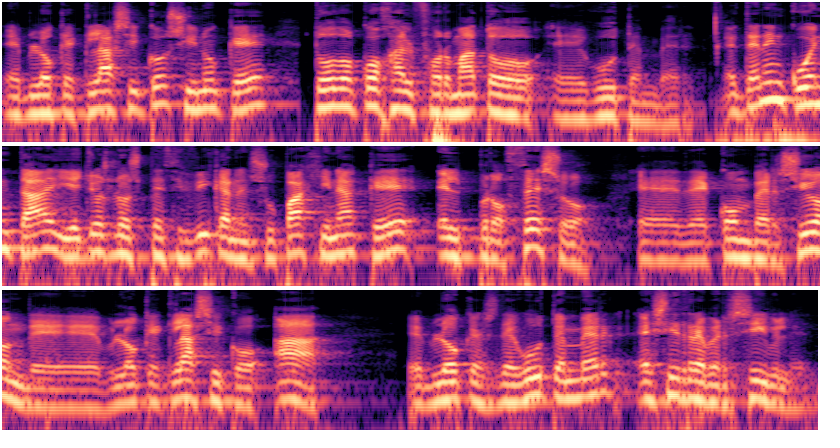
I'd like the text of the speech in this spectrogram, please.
eh, bloque clásico, sino que todo coja el formato eh, Gutenberg. Eh, ten en cuenta, y ellos lo especifican en su página, que el proceso de conversión de bloque clásico a bloques de Gutenberg es irreversible,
